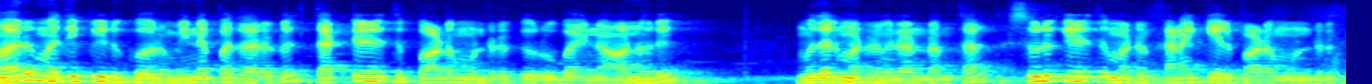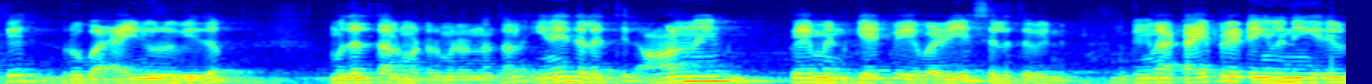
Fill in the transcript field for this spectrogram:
மறு மதிப்பீடு கோரும் விண்ணப்பதாரர்கள் தட்டெழுத்து பாடம் ஒன்றுக்கு ரூபாய் நானூறு முதல் மற்றும் இரண்டாம் தாள் சுருக்கெழுத்து மற்றும் கணக்கியல் பாடம் ஒன்றுக்கு ரூபாய் ஐநூறு வீதம் முதல் தாள் மற்றும் இரண்டாம் தாள் இணையதளத்தில் ஆன்லைன் பேமெண்ட் கேட்வே வழியை செலுத்த வேண்டும். ஓகேங்களா டைப் ரைட்டிங்கில் நீங்கள்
